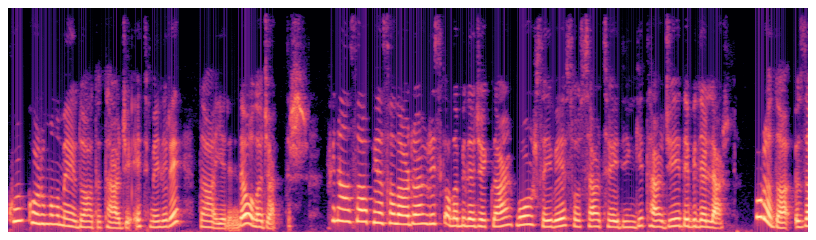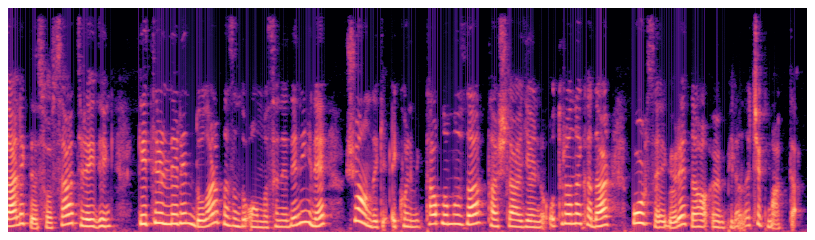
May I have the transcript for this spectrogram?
kur korumalı mevduatı tercih etmeleri daha yerinde olacaktır. Finansal piyasalarda risk alabilecekler borsayı ve sosyal trading'i tercih edebilirler. Burada özellikle sosyal trading getirilerin dolar bazında olması nedeniyle şu andaki ekonomik tablomuzda taşlar yerine oturana kadar borsaya göre daha ön plana çıkmakta.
